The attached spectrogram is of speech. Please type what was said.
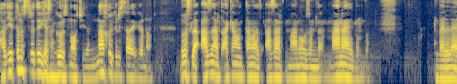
paketini strategiyasini ko'rsatmoqchi edim. Nahuy kristalga kirdim. Do'stlar azart akkauntda emas azart mani o'zimda mani aybim bu balla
